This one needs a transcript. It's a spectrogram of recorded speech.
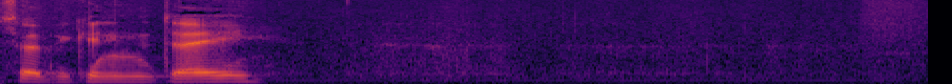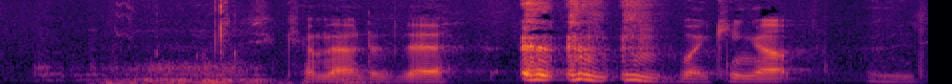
So, beginning the day, come out of the waking up and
